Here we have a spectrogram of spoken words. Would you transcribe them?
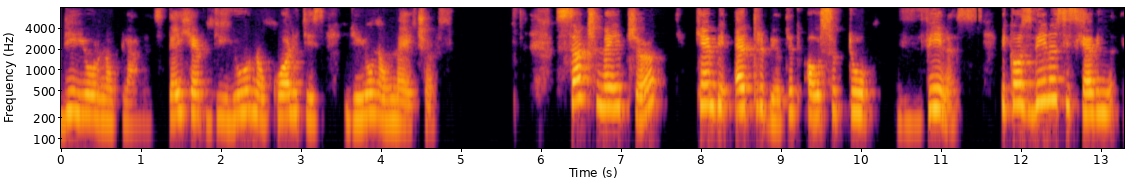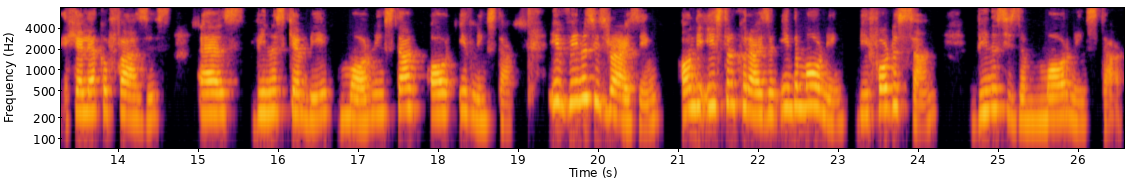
diurnal planets. They have diurnal qualities, diurnal natures. Such nature can be attributed also to Venus, because Venus is having heliacal phases as Venus can be morning star or evening star. If Venus is rising on the eastern horizon in the morning before the sun, Venus is a morning star.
